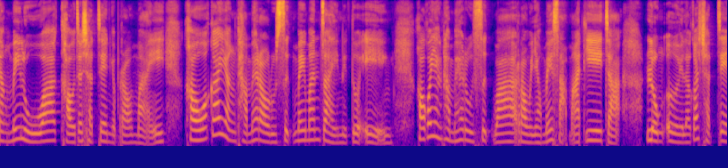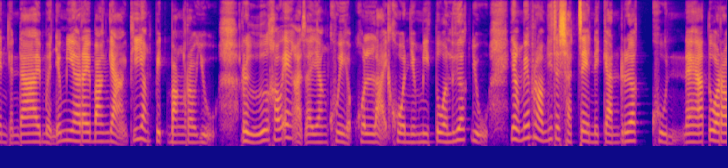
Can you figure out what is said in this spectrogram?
ยังไม่รู้ว่าเขาจะชัดเจนกับเราไหม เขาก็ยังทำให้เรารู้สึกไม่มั่นใจในตัวเอง เขาก็ยังทำให้รู้สึกว่าเรายังไม่สามารถที่จะลงเอยแล้วก็ชัดเจนกันได้ เหมือนยังมีอะไรบางอย่างที่ยังปิดบังเราอยู่ หรือเขาเองอาจจะยังคุยกับคนหลายคนยังมีตัวเลือกอยู่ ยังไม่พร้อมที่จะชัดเจนในการเลือก คุณนะคะตัวเรา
